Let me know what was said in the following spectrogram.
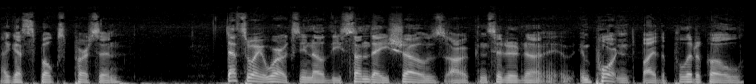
I guess, spokesperson. That's the way it works. You know, the Sunday shows are considered uh, important by the political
